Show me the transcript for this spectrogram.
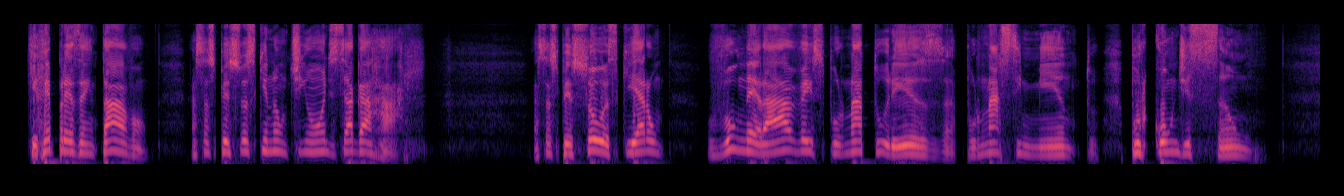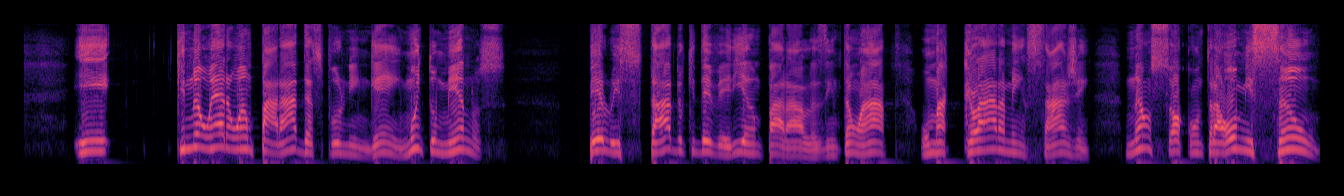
que representavam essas pessoas que não tinham onde se agarrar. Essas pessoas que eram vulneráveis por natureza, por nascimento, por condição. E que não eram amparadas por ninguém, muito menos pelo Estado que deveria ampará-las. Então há uma clara mensagem, não só contra a omissão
